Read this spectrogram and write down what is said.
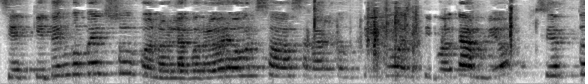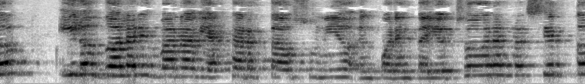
Si es que tengo pesos, bueno, la corredora bolsa va a cerrar contigo el tipo de cambio, ¿cierto? Y los dólares van a viajar a Estados Unidos en 48 horas, ¿no es cierto?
